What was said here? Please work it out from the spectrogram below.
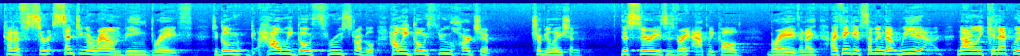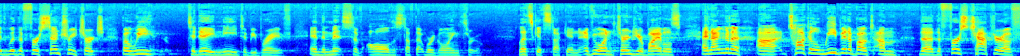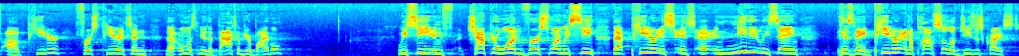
kind of centering around being brave, to go how we go through struggle, how we go through hardship, tribulation. This series is very aptly called Brave. And I, I think it's something that we uh, not only connect with with the first century church, but we today need to be brave in the midst of all the stuff that we're going through. Let's get stuck in. Everyone, turn to your Bibles, and I'm going to uh, talk a wee bit about um, the, the first chapter of, of Peter, First Peter. It's in the almost near the back of your Bible. We see in chapter 1, verse 1, we see that Peter is, is uh, immediately saying his name Peter, an apostle of Jesus Christ.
